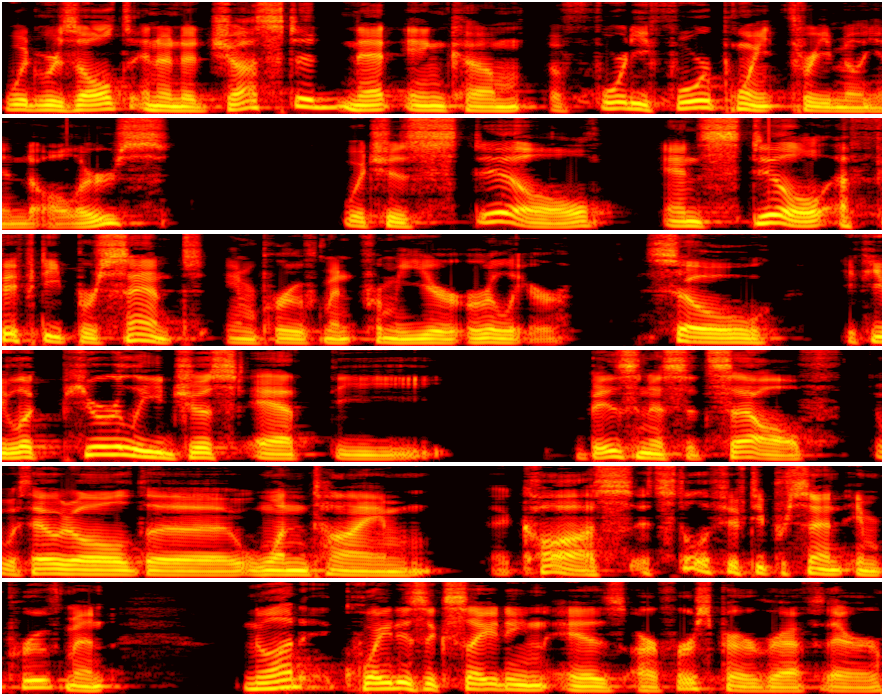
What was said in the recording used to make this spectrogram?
would result in an adjusted net income of $44.3 million, which is still and still a 50% improvement from a year earlier. So if you look purely just at the business itself, without all the one time costs, it's still a 50% improvement. Not quite as exciting as our first paragraph there.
